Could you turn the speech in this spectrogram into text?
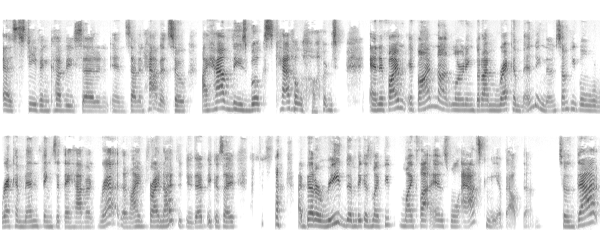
as Stephen Covey said in, in Seven Habits. So I have these books cataloged, and if I'm if I'm not learning, but I'm recommending them, some people will recommend things that they haven't read, and I try not to do that because I I better read them because my people my clients will ask me about them. So that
